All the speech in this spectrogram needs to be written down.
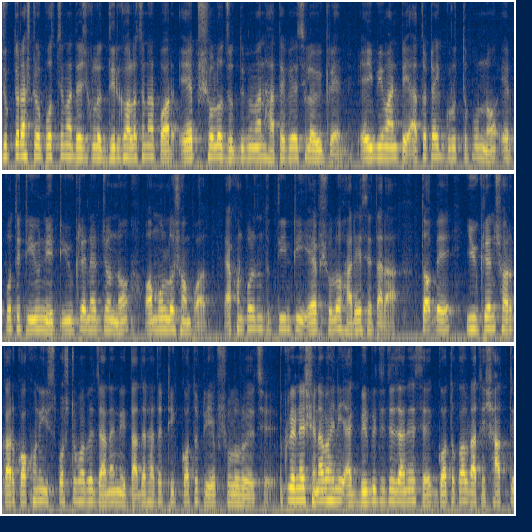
যুক্তরাষ্ট্র ও পশ্চিমা দেশগুলোর দীর্ঘ আলোচনার পর এফ ষোলো যুদ্ধবিমান হাতে পেয়েছিল ইউক্রেন। এই বিমানটি এতটাই গুরুত্বপূর্ণ, এর প্রতিটি ইউনিট ইউক্রেনের জন্য অমূল্য সম্পদ। এখন পর্যন্ত তিনটি এফ ষোলো হারিয়েছে তারা। তবে ইউক্রেন সরকার কখনোই স্পষ্টভাবে জানায়নি তাদের হাতে ঠিক কতটি এফ ষোলো রয়েছে। ইউক্রেনের সেনাবাহিনী এক বিবৃতিতে জানিয়েছে, গতকাল রাতে সাতটি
